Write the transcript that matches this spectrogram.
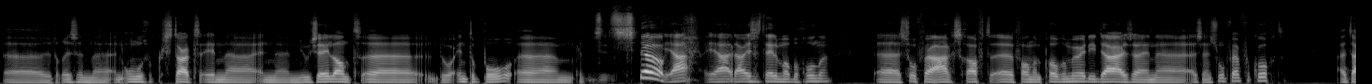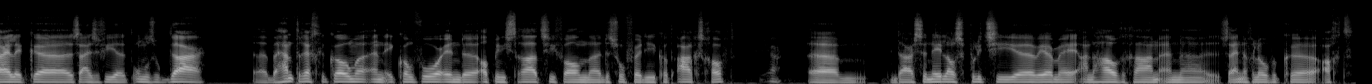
Er is een, een onderzoek gestart in, in Nieuw-Zeeland door Interpol. Ehm, Zo! ja, ja, daar is het helemaal begonnen. Software aangeschaft van een programmeur die daar zijn, zijn software verkocht. Uiteindelijk zijn ze via het onderzoek daar eh, bij hem terechtgekomen. En ik kwam voor in de administratie van eh, de software die ik had aangeschaft. Ja. Ehm, daar is de Nederlandse politie eh, weer mee aan de haal gegaan. En zijn er geloof ik acht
